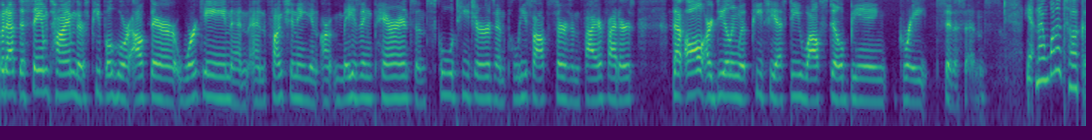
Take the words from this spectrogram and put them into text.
but at the same time there's people who are out there working and, and functioning and are amazing parents and school teachers and police officers and firefighters that all are dealing with PTSD while still being great citizens. Yeah, and I want to talk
